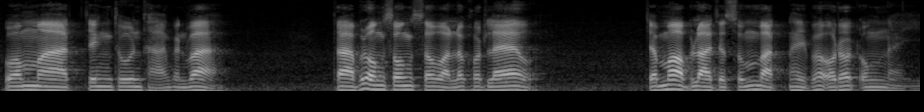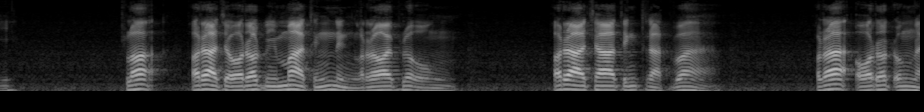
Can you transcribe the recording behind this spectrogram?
พวมาตจึงทูลถามกันว่าถ้าพระองค์ทรงสวรรคตแล้ว จะมอบราชสมบัติให้พระโอรสองค์ไหน เพราะพระราชโอรสมีมากถึงหนึ่งร้อยพระองค์ พระราชาจึงตรัสว่า พระโอรสองค์ไหน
